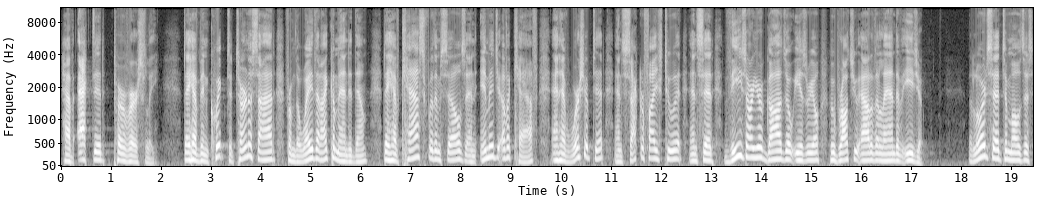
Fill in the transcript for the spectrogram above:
have acted perversely. They have been quick to turn aside from the way that I commanded them. They have cast for themselves an image of a calf and have worshipped it and sacrificed to it and said, These are your gods, O Israel, who brought you out of the land of Egypt. The Lord said to Moses,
